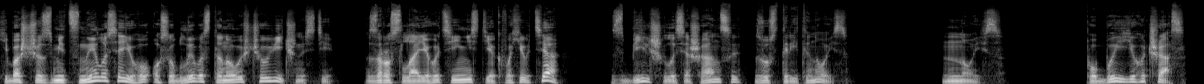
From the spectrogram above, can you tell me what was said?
хіба що зміцнилося його особливе становище у вічності, зросла його цінність як фахівця, збільшилися шанси зустріти Нойс. Нойс. Побий його час.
